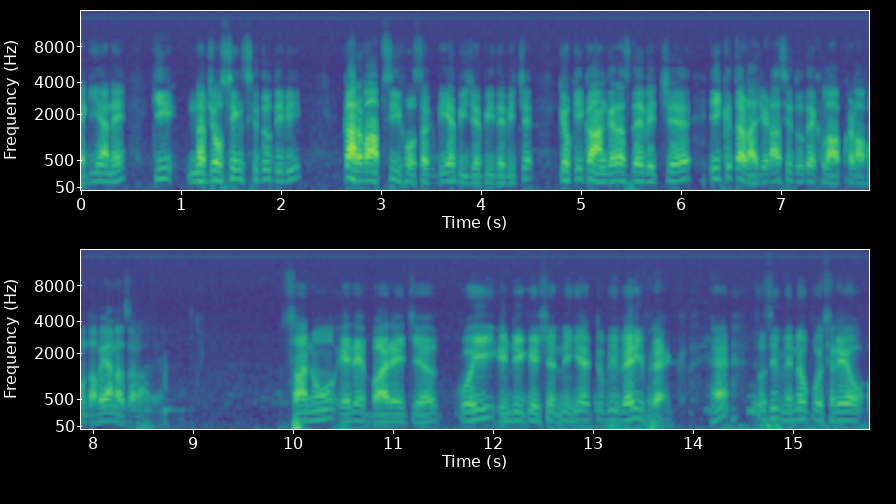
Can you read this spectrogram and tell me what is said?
ਹੈਗੀਆਂ ਨੇ ਕਿ ਨਵਜੋਤ ਸਿੰਘ ਸਿੱਧੂ ਦੀ ਵੀ ਘਰ ਵਾਪਸੀ ਹੋ ਸਕਦੀ ਹੈ ਬੀਜੇਪੀ ਦੇ ਵਿੱਚ ਕਿਉਂਕਿ ਕਾਂਗਰਸ ਦੇ ਵਿੱਚ ਇੱਕ ਧੜਾ ਜਿਹੜਾ ਸਿੱਧੂ ਦੇ ਖਿਲਾਫ ਖੜਾ ਹੁੰਦਾ ਹੋਇਆ ਨਜ਼ਰ ਆ ਰਿਹਾ। ਸਾਨੂੰ ਇਹਦੇ ਬਾਰੇ ਚ ਕੋਈ ਇੰਡੀਕੇਸ਼ਨ ਨਹੀਂ ਹੈ ਟੂ ਬੀ ਵੈਰੀ ਫਰੈਂਕ ਹੈ? ਤੁਸੀਂ ਮੈਨੂੰ ਪੁੱਛ ਰਹੇ ਹੋ।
